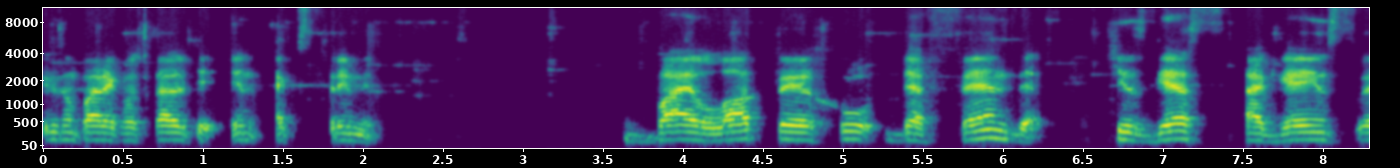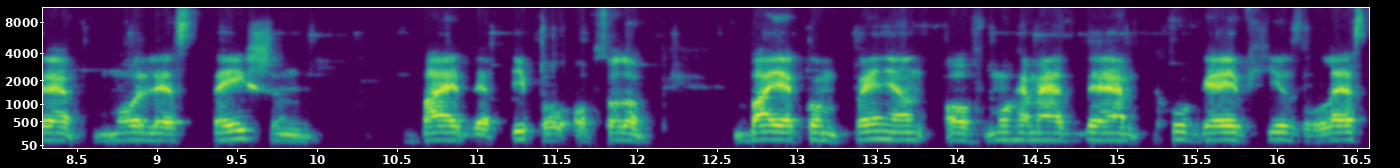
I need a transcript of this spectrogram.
exemplary hospitality in extremity. By Lot, uh, who defended his guests against molestation by the people of Sodom, by a companion of Muhammad who gave his last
